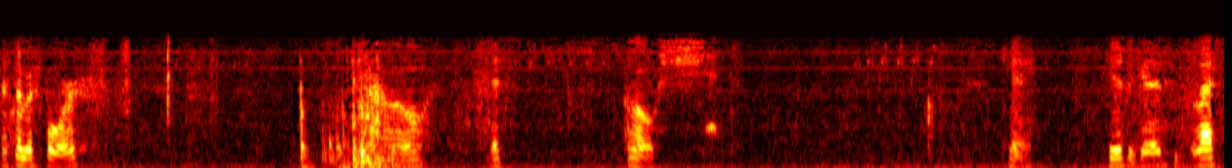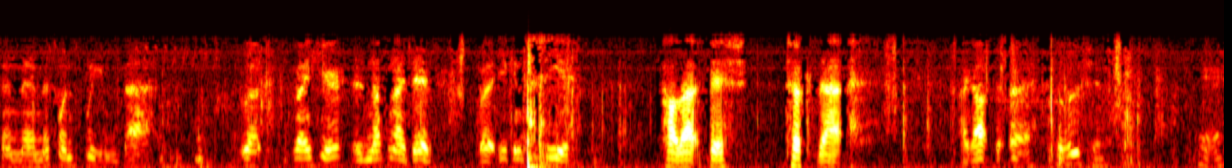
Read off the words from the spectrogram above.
That's number four. This. Oh, shit. Okay. Here's a good lesson then. This one's bleeding bad. Look, right here, there's nothing I did. But you can see how that fish took that. I got the uh, solution here.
